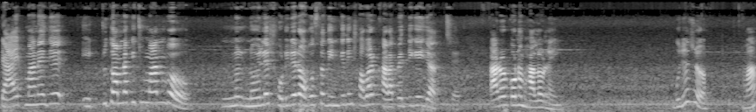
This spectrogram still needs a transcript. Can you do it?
ডায়েট মানে যে একটু তো আমরা কিছু মানবো। নইলে শরীরের অবস্থা দিনকে দিন সবার খারাপের দিকেই যাচ্ছে। কারোর কোনো ভালো নেই। বুঝেছ? মা?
